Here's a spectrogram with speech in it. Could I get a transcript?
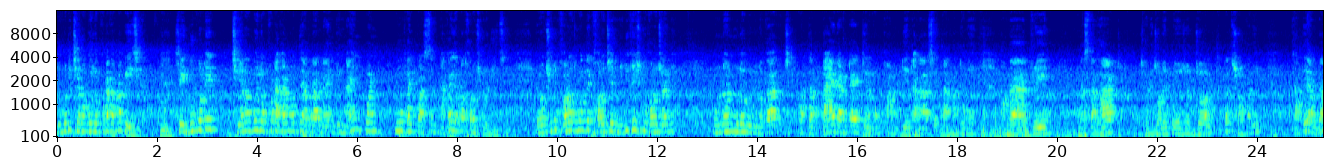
দু কোটি ছিয়ানব্বই লক্ষ টাকা আমরা পেয়েছিলাম। সেই দু কোটি ছিয়ানব্বই লক্ষ টাকার মধ্যে আমরা ninety nine point two five percent টাকাই আমরা খরচ করে দিয়েছি। এবং শুধু খরচ বলতে খরচের নিরিখেই শুধু খরচ হয়নি, উন্নয়নমূলক বিভিন্ন কাজ, অর্থাৎ টায়ার টায়ার্ড আনটায়ার্ড যেরকম ফান্ড দিয়ে টাকা আসে, তার মাধ্যমে আমরা ড্রেন রাস্তাঘাট, যেখানে জলের প্রয়োজন জল অর্থাৎ সরকারি খাতে আমরা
